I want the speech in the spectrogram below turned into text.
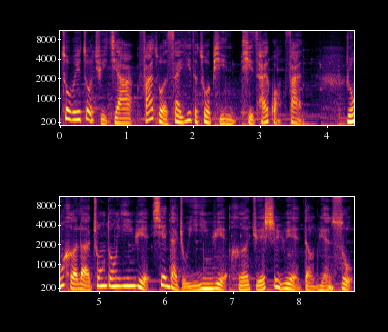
作为作曲家，法佐赛伊的作品题材广泛，融合了中东音乐、现代主义音乐和爵士乐等元素。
